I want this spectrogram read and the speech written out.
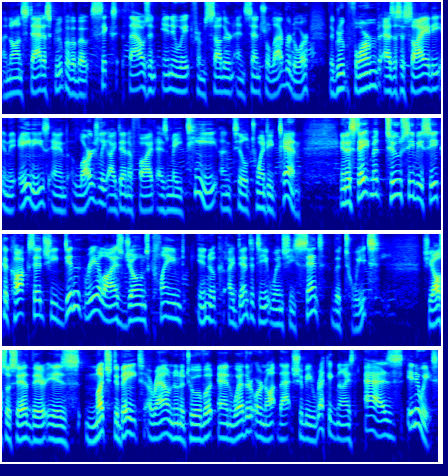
a non-status group of about 6,000 Inuit from southern and central Labrador. The group formed as a society in the 80s and largely identified as Métis until 2010. In a statement to CBC, Qaqqaq said she didn't realize Jones claimed Inuk identity when she sent the tweet. She also said there is much debate around NunatuKavut and whether or not that should be recognized as Inuit.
